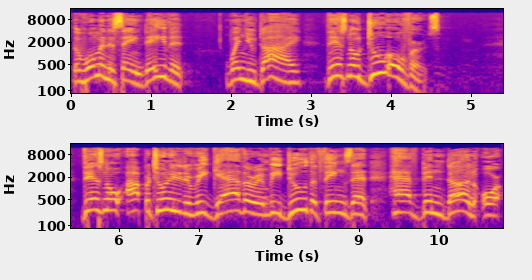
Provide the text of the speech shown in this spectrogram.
The woman is saying, David, when you die, there's no do-overs. There's no opportunity to regather and redo the things that have been done or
